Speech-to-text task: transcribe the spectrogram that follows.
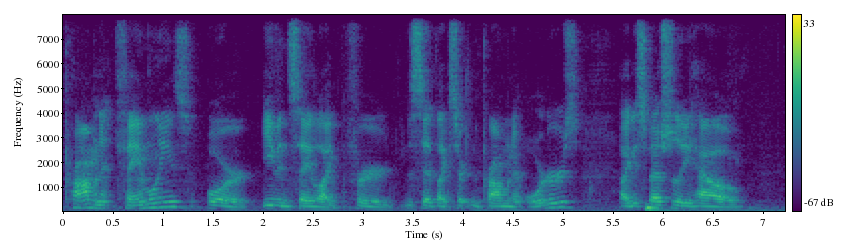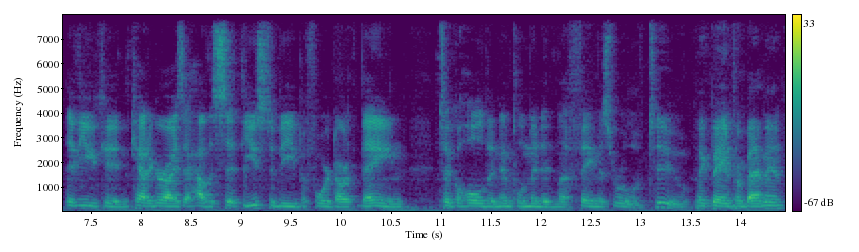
prominent families, or even say like for the said like certain prominent orders, like especially how if you could categorize it how the Sith used to be before Darth Bane took a hold and implemented the famous rule of two. Like Bane from Batman.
